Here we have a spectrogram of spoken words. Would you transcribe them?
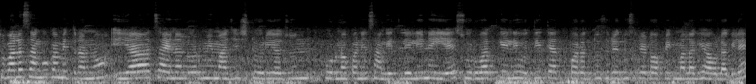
तुम्हाला सांगू का मित्रांनो या चॅनलवर मी माझी स्टोरी अजून पूर्णपणे सांगितलेली नाही आहे सुरुवात केली होती त्यात परत दुसरे दुसरे टॉपिक मला घ्यावं लागले.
